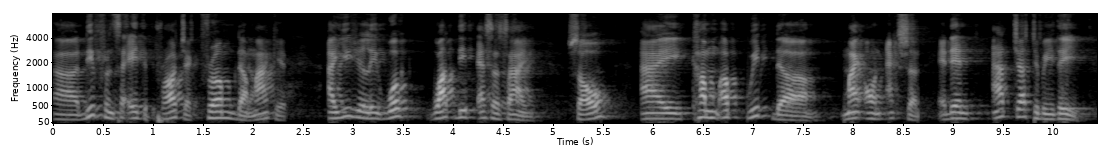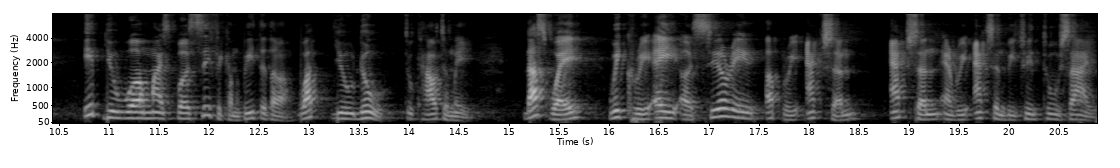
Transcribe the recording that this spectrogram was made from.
uh, differentiated project from the market. I usually work what deep exercise. So I come up with the my own action, and then ask ChatGPT, if you were my specific competitor, what you do to counter me? That's way we create a series of reaction, action and reaction between two sides.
